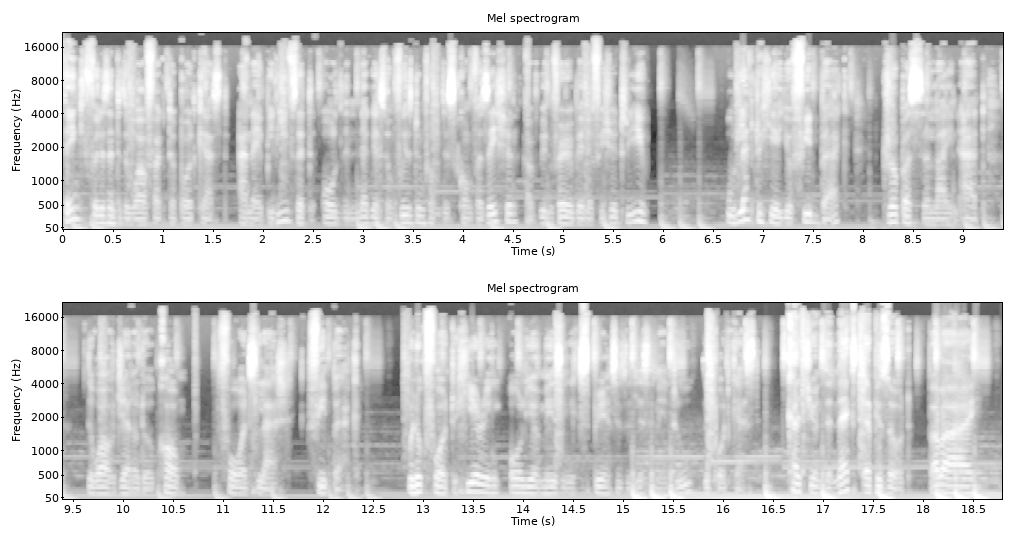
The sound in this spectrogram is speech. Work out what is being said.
Thank you for listening to the Wow Factor podcast, and I believe that all the nuggets of wisdom from this conversation have been very beneficial to you. Would like to hear your feedback drop us a line at thewowjournal.com forward slash feedback. We look forward to hearing all your amazing experiences and listening to the podcast. Catch you in the next episode. Bye bye.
